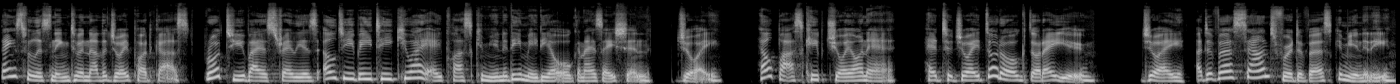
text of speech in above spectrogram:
Thanks for listening to another Joy podcast brought to you by Australia's LGBTQIA community media organisation, Joy. Help us keep Joy on air. Head to joy.org.au. Joy, a diverse sound for a diverse community.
